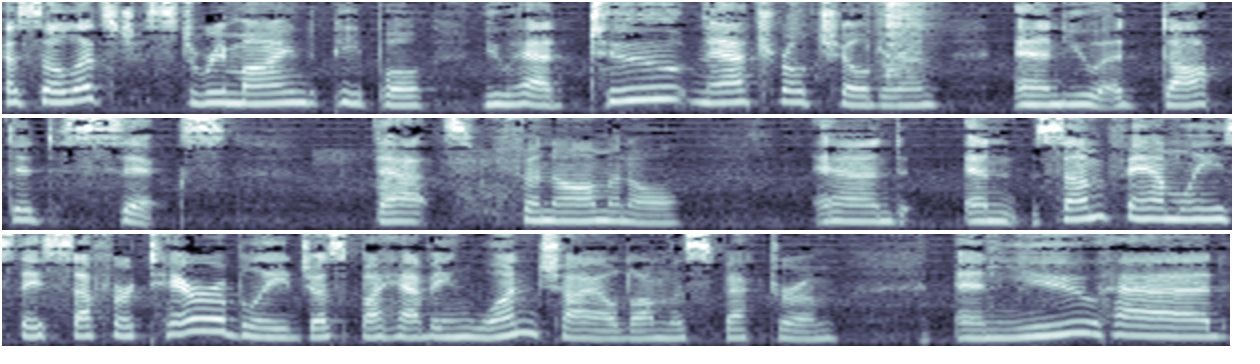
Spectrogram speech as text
Yeah, so let's just remind people: you had two natural children, and you adopted six. That's phenomenal, and and some families they suffer terribly just by having one child on the spectrum and you had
